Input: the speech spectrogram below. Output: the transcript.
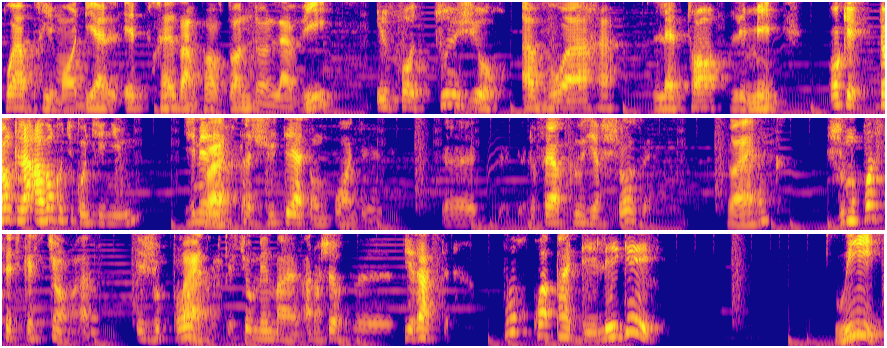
point primordial et très important dans la vie. Il faut toujours avoir les temps limites. Ok, donc là, avant que tu continues, j'aimerais ajouter à ton point de, euh, de faire plusieurs choses. Ouais. Donc, je me pose cette question, hein, et je pose cette question même à, nos chers pirates. Pourquoi pas déléguer? Oui.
